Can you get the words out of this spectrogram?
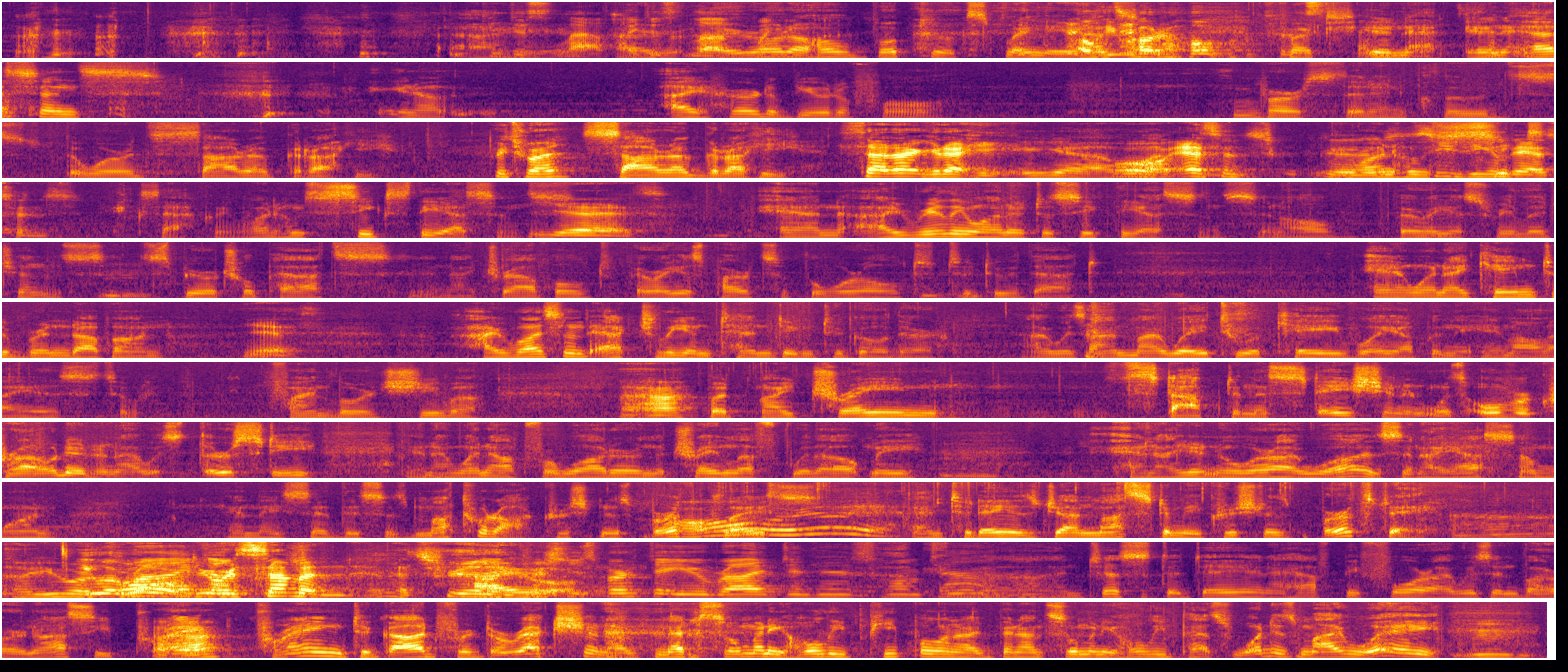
you can just laugh. I, just love. I when wrote a whole book to explain the Oh, he wrote a whole book to But explain in, that. in essence, you know, I heard a beautiful verse that includes the word saragrahi. Which one? Saragrahi. Saragrahi. Yeah. Oh, one- essence, uh, one who seizing of the essence. Exactly. One who seeks the essence. Yes. And I really wanted to seek the essence in all various religions, Mm. spiritual paths, and I traveled various parts of the world to Mhm. do that. And when I came to Brindavan, Yes. I wasn't actually intending to go there. I was on my way to a cave way up in the Himalayas to find Lord Shiva, Uh huh. but my train stopped in the station and was overcrowded and I was thirsty and I went out for water and the train left without me Mm. And I didn't know where I was and I asked someone and they said this is Mathura, Krishna's birthplace. Oh, really? And today is Janmashtami, Krishna's birthday. Ah. Oh, you were You called. arrived You were summoned. That's really I- cool. Krishna's birthday, you arrived in his hometown. Yeah, huh? and just a day and a half before, I was in Varanasi pray, Uh-huh. praying to God for direction. I've met so many holy people and I've been on so many holy paths. What is my way?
